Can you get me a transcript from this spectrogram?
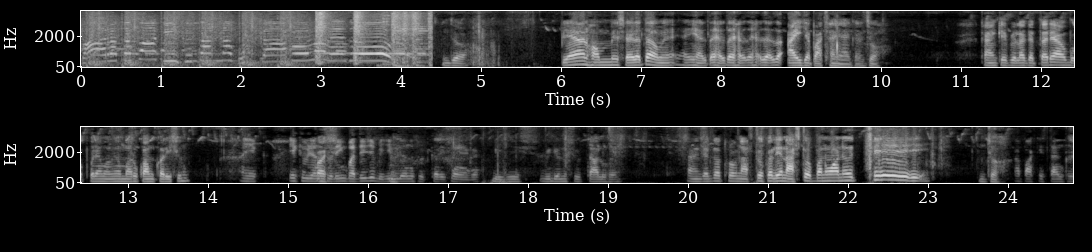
ભારત પાકિસ્તાન ભૂકા બોલાવે જો. જો પેન હંમેશ હતા અમે અહીં હેરતા હેરતા હેરતા હેરતા હેરતા આવી જા પાછા અહીંયા આગળ જો. કારણ કે પેલા ગત્તા રહ્યા બપોરે અમે અમારું કામ કરીશું. આ એક એક વીડિયો શૂટિંગ પતી છે બીજી વિડીયોનું શૂટ કરીશું અહીંયા આગળ. બીજી વિડીયોનું શૂટ ચાલુ હોય. કારણ કે તો થોડો નાસ્તો કરીએ નાસ્તો બનવાનો છે. જો. આ પાકિસ્તાનથી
